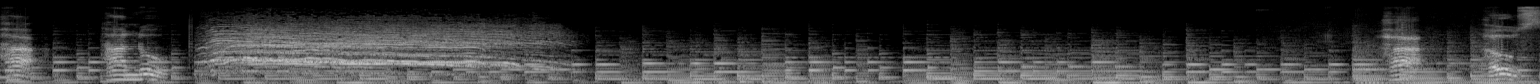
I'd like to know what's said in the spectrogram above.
H. Handuk. H. Hose.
